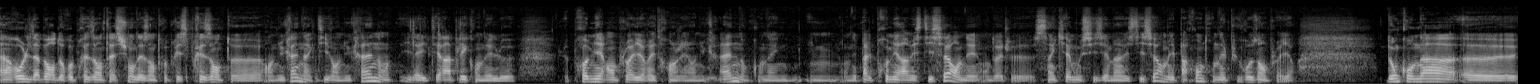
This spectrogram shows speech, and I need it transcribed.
un rôle d'abord de représentation des entreprises présentes en Ukraine, actives en Ukraine. Il a été rappelé qu'on est le, le premier employeur étranger en Ukraine. Donc on n'est pas le premier investisseur, on, est, on, doit être le cinquième ou sixième investisseur, mais par contre on est le plus gros employeur. Donc on a euh,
